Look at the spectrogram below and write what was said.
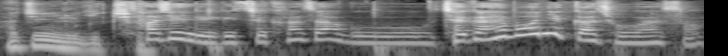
사진 일기 책. 사진 일기책 하자고. 제가 해보니까 좋아서.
